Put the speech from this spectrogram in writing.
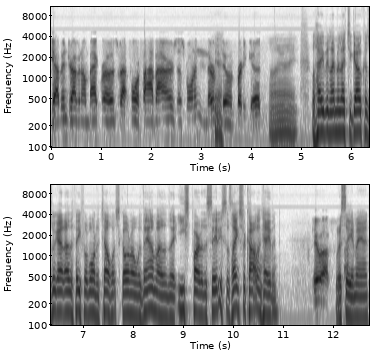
Yeah, I've been driving on back roads about four or five hours this morning, and they're Yeah. doing pretty good. All right. Well, Haven, let me let you go because we got other people who want to tell what's going on with them on the east part of the city. So thanks for calling, Haven. You're welcome. We'll see you, man.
